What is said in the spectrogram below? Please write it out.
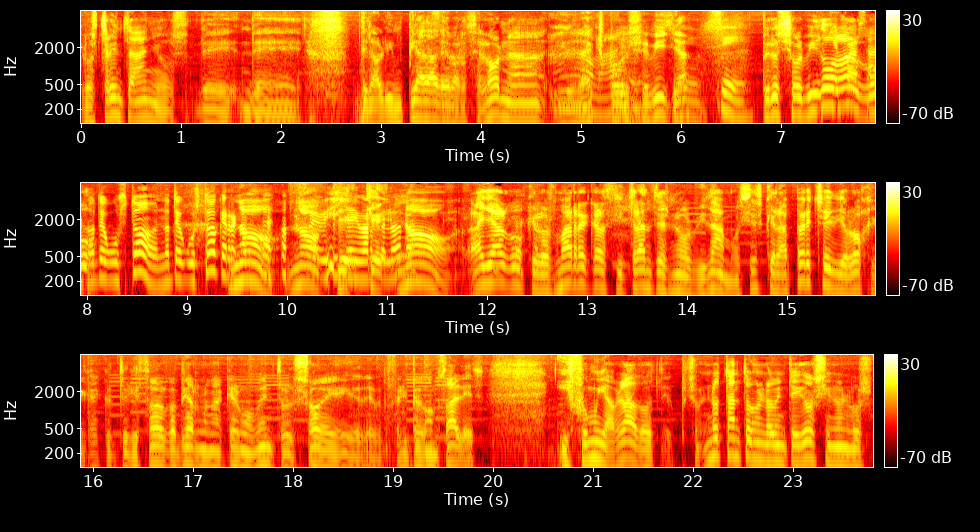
los 30 años de, de, la Olimpiada de Barcelona y de la ah, Expo de Sevilla. Sí, Pero se olvidó qué algo. Pasa? ¿No te gustó? ¿No te gustó que no, no, Sevilla y Barcelona? no, hay algo que los más recalcitrantes no olvidamos, y es que la percha ideológica que utilizó el gobierno en aquel momento, el PSOE de Felipe González, y fue muy hablado, no tanto en el 92, sino en los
